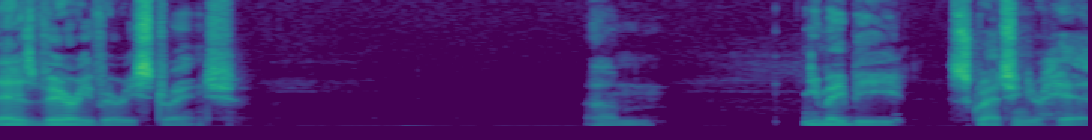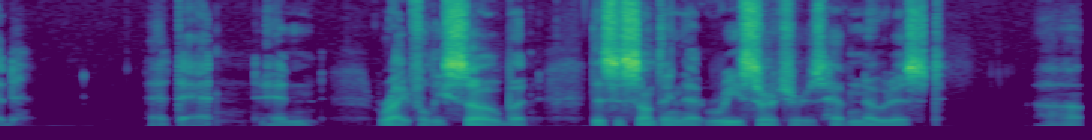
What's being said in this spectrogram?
That is very, very strange. Um, you may be scratching your head at that, and rightfully so, but this is something that researchers have noticed uh,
